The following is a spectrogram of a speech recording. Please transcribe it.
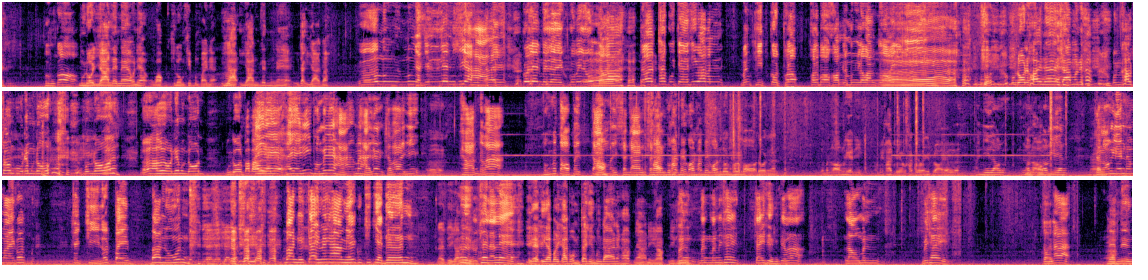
ผมก็ มึงโดนอียานเล่นแน่วันเนี้ยบอกลงคลิปมึงไปเนี่ยอียานอียานเล่นมึงแน่ รู้จักอียานปะ เออ มึง มึงอยากจะเล่นเฮียหาอะไร ก็เล่นไปเลย กูไม่รู้ แต่ว่าแต่ว่าถ้ากูเจอที่ว่ามัน มันผิดกฎพรบพรบคอมนะมึงระวังตัวไว้ดีเออมึงมึงโดนค่อยแน่ไอ้ดำวันเนี้ยมึงเข้าช่องกูเนี่ยมึงโดน มึงโดน เออเออวันนี้มึงโดน มึงโดนป้าๆเบาไอ้แน่ไอ้ไอ้ไอ้นี่ผมไม่ได้หามาหาเรื่องแต่ว่าไอ้นี้เออถามแต่ว่า ผมก็ตอบไปตามอ้าวไอ้สัญญาณสัญคาดญาณผมคาดเบลก่อนคาดเบลก่อนจะโดนพรบโดนนั่นเดี๋ยวมันร้องเรียนอีกมันไม่คาดเบลคาดเบลไว้เรียบร้อยเออ อันนี้ร้องร้องร้อง ร้องเรียนใช่จะร้องเรียนทำไมก็จะขี่รถไปบ้านนู้น บ้านใกล้ๆแม่งห้าเมตรกูขี้เกียจเดินไหนปีครับเออก็แค่นั้นแหละ ยังไงปีครับบริการผมใจถึงเพิ่งได้นะครับเนี่ยนี่ครับนี่มัคืนอ มันมันไม่ใช่ใจถึงแต่ว่า เรามัน ไม่ใช่ต่อหน้าแบบหนึ่ง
